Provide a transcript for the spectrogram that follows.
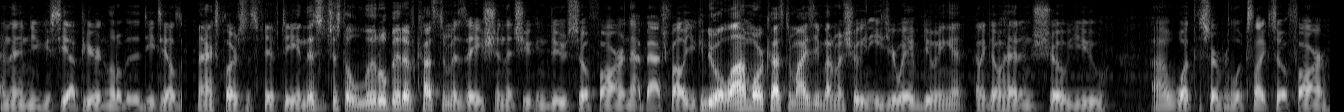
and then you can see up here in a little bit of details max players is 50 and this is just a little bit of customization that you can do so far in that batch file. You can do a lot more customizing but I'm going to show you an easier way of doing it. I'm going to go ahead and show you uh, what the server looks like so far.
